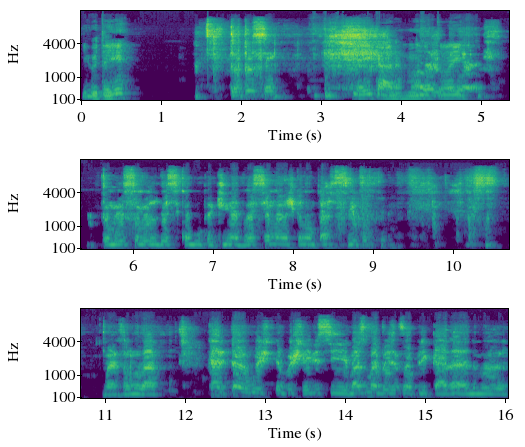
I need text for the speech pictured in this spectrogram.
Igor, tá aí? Tô, tô sim. E aí, cara? Manda tu aí. Tô meio sumido desse conduto aqui, né? Duas semanas que eu não participo. Mas vamos lá. Cara, então eu gostei, eu gostei desse. Mais uma vez eu vou aplicar no meu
